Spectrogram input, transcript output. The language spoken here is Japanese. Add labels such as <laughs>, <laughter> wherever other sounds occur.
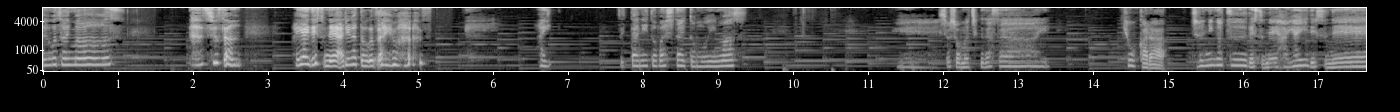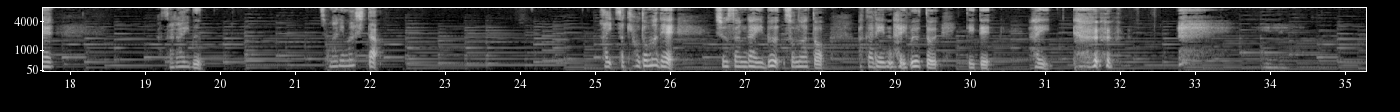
はようございます。シュさん、早いですね。ありがとうございます。はい。ツイッターに飛ばしたいと思います。えー、少々お待ちください。今日から12月ですね。早いですね。朝ライブ、始まりました。はい、先ほどまで、週3ライブ、その後、あかりんライブとっていて、はい。<laughs>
